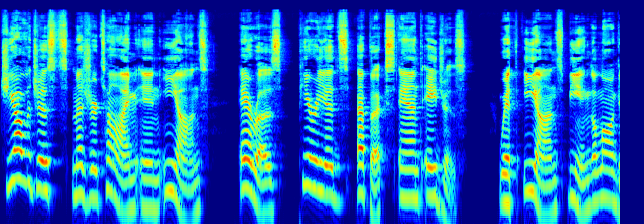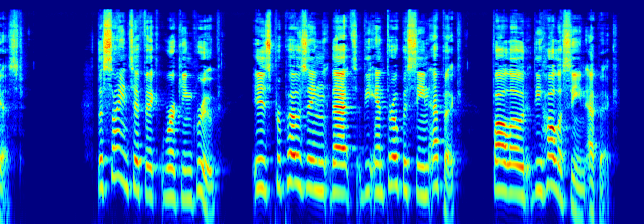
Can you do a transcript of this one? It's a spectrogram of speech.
Geologists measure time in eons, eras, periods, epochs, and ages, with eons being the longest. The scientific working group is proposing that the Anthropocene epoch followed the Holocene epoch,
